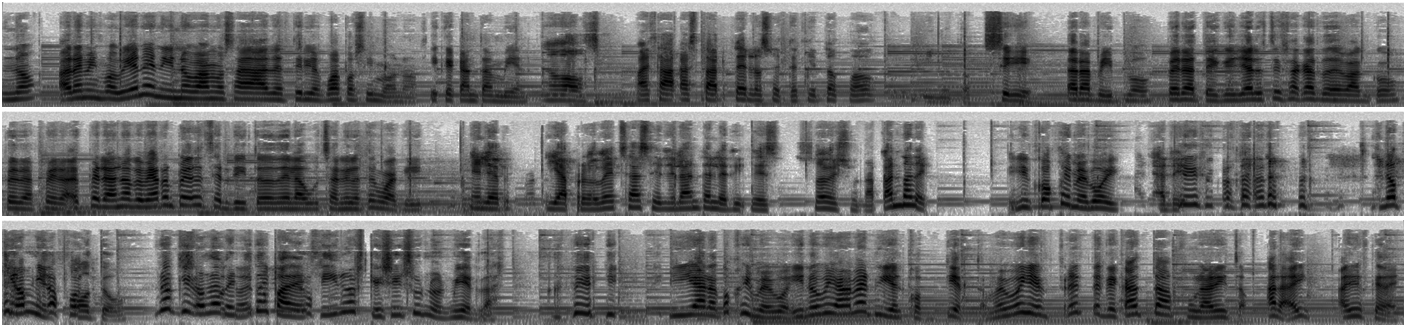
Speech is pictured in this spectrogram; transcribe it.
no. Ahora mismo vienen y no vamos a decirles guapos y monos y que cantan bien. No, vas a gastarte los 700 pavos por un minuto. Sí, ahora mismo. Espérate, que ya lo estoy sacando de banco. Espera, espera, espera, no, que voy a romper el cerdito de la hucha que lo tengo aquí. Y, le- y aprovechas y delante le dices, sois una panda de... Y cojo y me voy. No quiero mi foto. No quiero Solo he foto, para deciros que sois unos mierdas. y ahora cojo y me voy. Y no voy a ver ni el concierto. Me voy enfrente que canta fulanito. Ahora ahí, ahí os quedáis.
